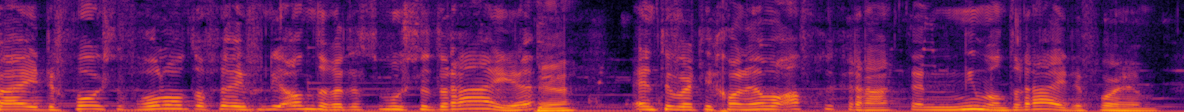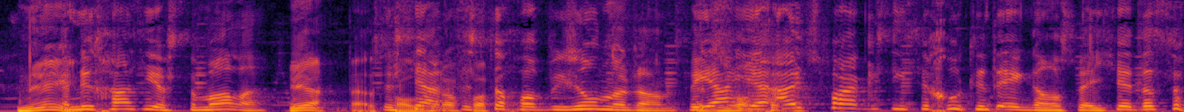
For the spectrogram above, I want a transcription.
bij The Voice of Holland of een van die andere... dat ze moesten draaien. Ja? En toen werd hij gewoon helemaal afgekraakt en niemand draaide voor hem. Nee. En nu gaat hij als de malle. Ja, dat Dus ja, het is toch wel bijzonder dan. Ja, je uitspraak is niet zo goed in het Engels, weet je. Dat is,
